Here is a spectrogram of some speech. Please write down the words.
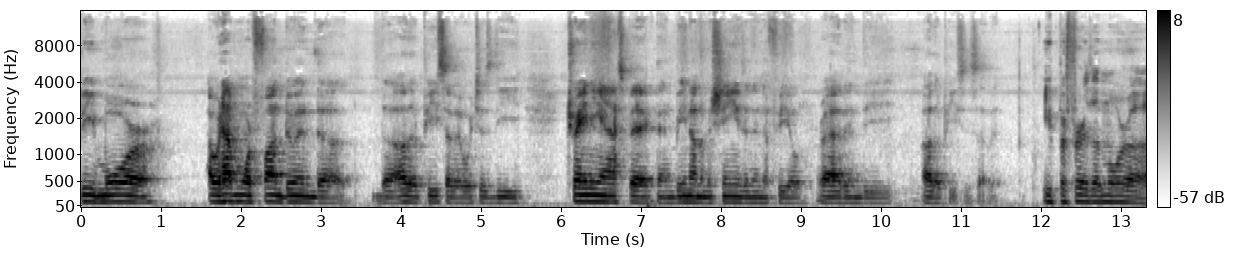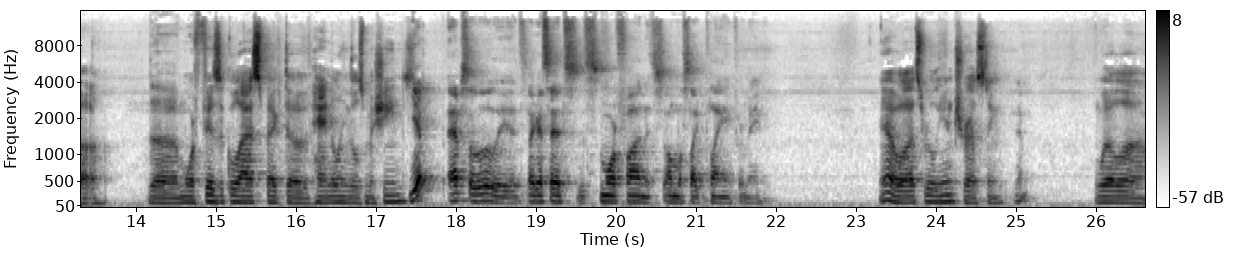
be more. I would have more fun doing the the other piece of it, which is the training aspect and being on the machines and in the field, rather than the other pieces of it. You prefer the more uh, the more physical aspect of handling those machines? Yep, absolutely. It's like I said, it's it's more fun. It's almost like playing for me. Yeah, well, that's really interesting. Yep. Well, uh,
